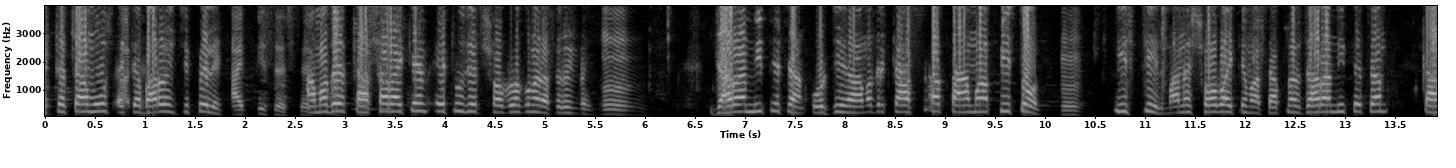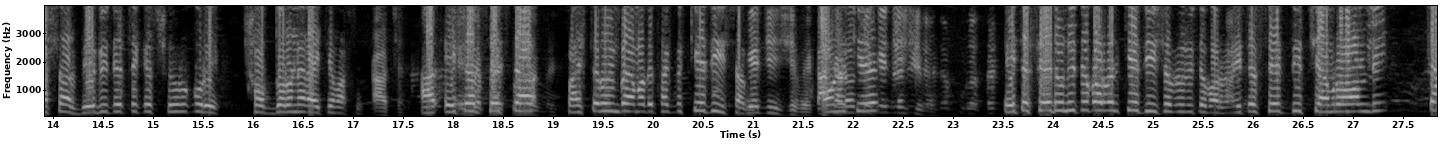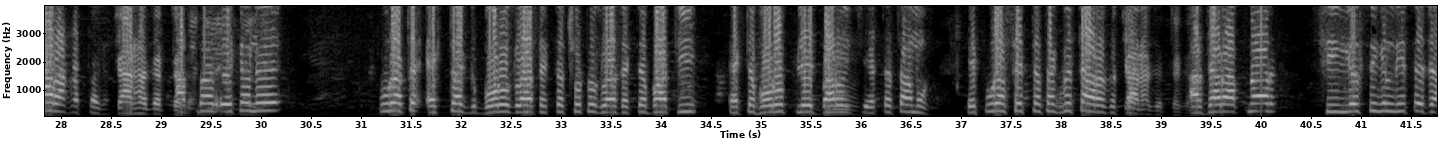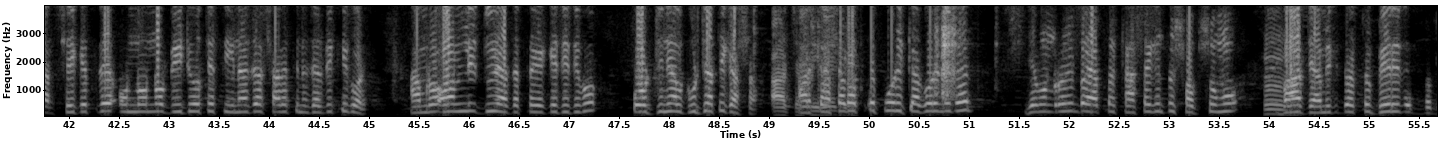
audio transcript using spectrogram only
একটা চামচ একটা আচ্ছা। বারো ইঞ্চি প্লেট আমাদের কাঁসার আইটেম এ টু জেড সব রকমের আছে রহিম ভাই। হুম। যারা নিতে চান অরিজিনাল আমাদের কাঁসা তামা পিতল হুম। স্টিল মানে সব আইটেম আছে। আপনার যারা নিতে চান কাঁসার বেবিদের থেকে শুরু করে সব ধরনের আইটেম আছে। আচ্ছা। আর এটার সেটটা প্রাইসটা রহিম ভাই আমাদের থাকবে কেজি হিসাবে। কেজি হিসেবে। কাঁসার হচ্ছে অনেকে- কেজি হিসেবে। এটা সেট নিতে পারবেন কেজি হিসাবেও নিতে পারবেন। আচ্ছা। এটা সেট দিচ্ছি আমরা অনলি চার হাজার টাকা। চার হাজার টাকা। আপনার এখানে পুরাটা একটা বড় গ্লাস একটা ছোট গ্লাস একটা বাটি একটা বড় প্লেট বারো। ইঞ্চি একটা চামচ। এই পুরা সেটটা থাকবে চার হাজার চার টাকা। হাজার টাকা। আর যারা আপনার সিঙ্গেল সিঙ্গেল নিতে চান সেক্ষেত্রে অন্য অন্য ভিডিওতে তিন হাজার সাড়ে তিন হাজার বিক্রি করে। আমরা অনলি দুই হাজার টাকা কেজি দিব অরিজিনাল গুজরাটি কাঁসা। আচ্ছা আর কাঁসাটা আপনি পরীক্ষা করে নেবেন। যেমন রহিম ভাই আপনার কাঁসা কিন্তু সবসময়। বাজে। আমি কিন্তু একটু বেড়ে একটু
